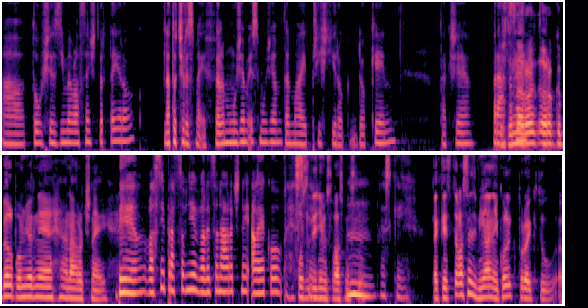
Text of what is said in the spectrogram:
A to už jezdíme vlastně čtvrtý rok. Natočili jsme i film Můžem i s mužem, ten má jít příští rok do kin, takže práci. Ten rok byl poměrně náročný. Byl, vlastně pracovně velice náročný, ale jako hezký. V pozitivním slova smyslu. Hmm, hezký. Tak teď jste vlastně zmínila několik projektů, eh,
